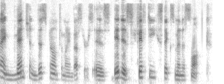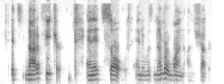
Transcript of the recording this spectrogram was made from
I mentioned this film to my investors is it is 56 minutes long. It's not a feature, and it sold, and it was number one on Shudder.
